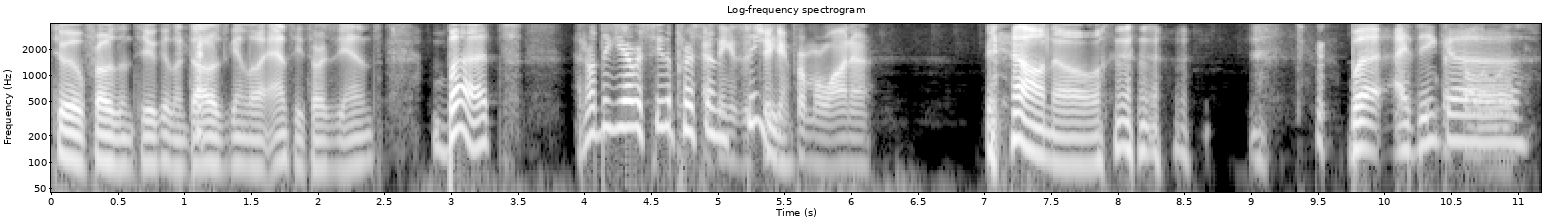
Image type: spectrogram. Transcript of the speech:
to Frozen 2 cuz my daughter was getting a little antsy towards the end. But I don't think you ever see the person I think it's the singing. chicken from Moana. oh no. but I think That's all it uh, was.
